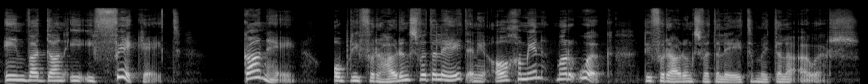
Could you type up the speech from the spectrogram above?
en wat dan 'n effek het kan hê op die verhoudings wat hulle het in die algemeen maar ook die verhoudings wat hulle het met hulle ouers.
